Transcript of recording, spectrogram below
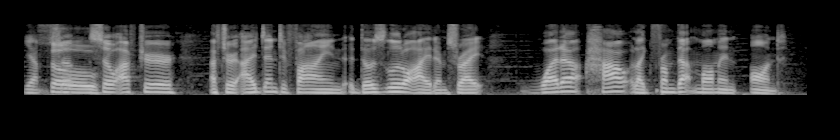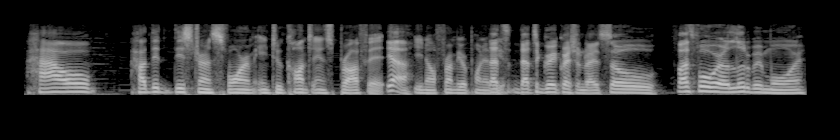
Yeah. so, So so after after identifying those little items, right? What uh, how like from that moment on, how how did this transform into contents profit? Yeah. You know, from your point of That's view. that's a great question, right? So fast forward a little bit more,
